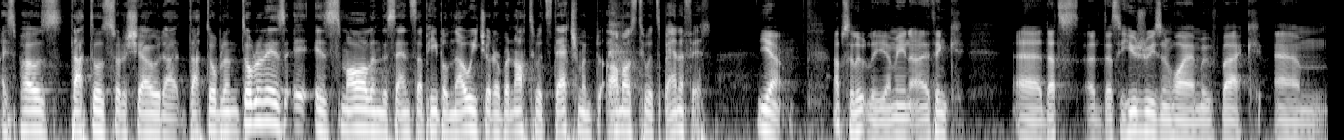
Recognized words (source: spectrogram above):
I suppose that does sort of show that, that Dublin Dublin is is small in the sense that people know each other, but not to its detriment, almost to its benefit. Yeah, absolutely. I mean, I think uh, that's uh, that's a huge reason why I moved back. Um,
